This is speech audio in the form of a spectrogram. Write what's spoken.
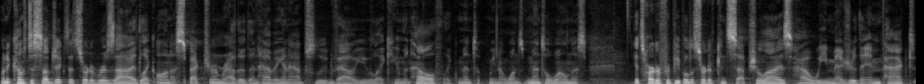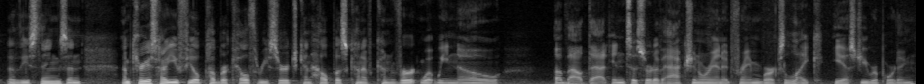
when it comes to subjects that sort of reside like on a spectrum rather than having an absolute value like human health, like mental, you know, one's mental wellness, it's harder for people to sort of conceptualize how we measure the impact of these things. And I'm curious how you feel public health research can help us kind of convert what we know about that into sort of action oriented frameworks like ESG reporting.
